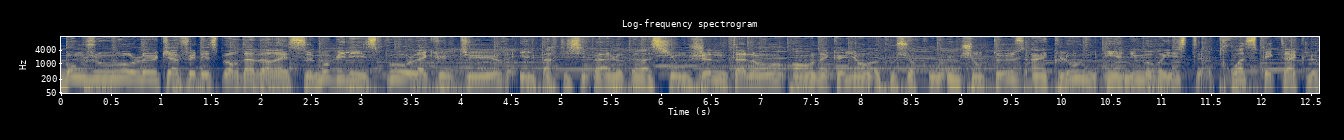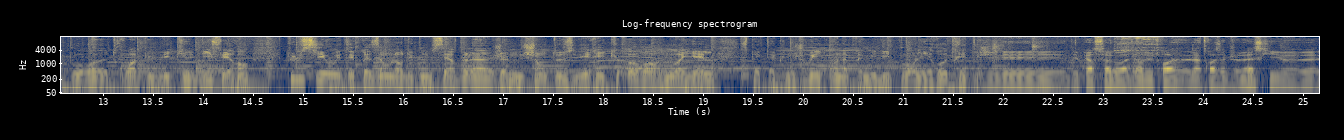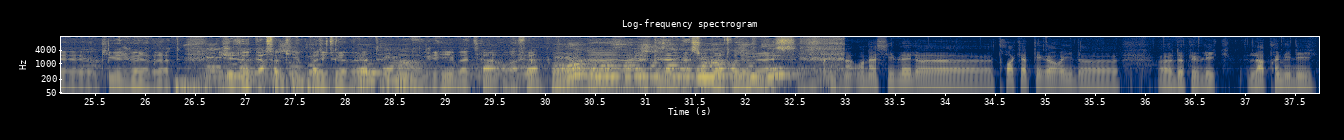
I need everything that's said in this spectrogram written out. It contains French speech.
Bonjour, le Café des Sports d'Avarès se mobilise pour la culture. Il participe à l'opération Jeunes Talents en accueillant coup sur coup une chanteuse, un clown et un humoriste. Trois spectacles pour euh, trois publics différents. Pulseo était présent lors du concert de la jeune chanteuse lyrique Aurore Noyel. Spectacle joué en après-midi pour les retraités. J'ai des, personnes, on va dire, de la troisième jeunesse qui, euh, qui viennent jouer à la belote. Et j'ai d'autres personnes qui n'aiment pas du tout la belote. Donc j'ai dit, bah tiens, on va faire pour euh, des animations pour la troisième jeunesse. On a ciblé le, trois catégories de, euh, de public. L'après-midi,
